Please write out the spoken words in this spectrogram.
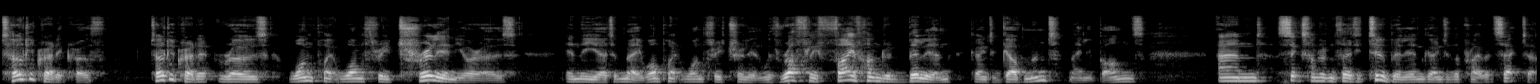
Total credit growth, total credit rose 1.13 trillion euros in the year to May, 1.13 trillion, with roughly 500 billion going to government, mainly bonds, and 632 billion going to the private sector.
